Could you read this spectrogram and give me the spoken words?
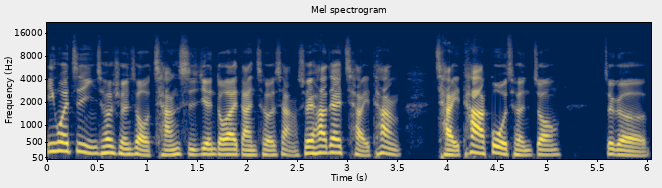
因为自行车选手长时间都在单车上，所以他在踩踏踩踏过程中，这个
